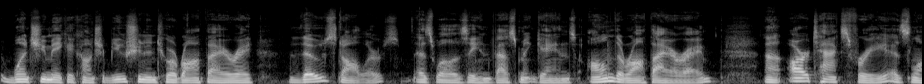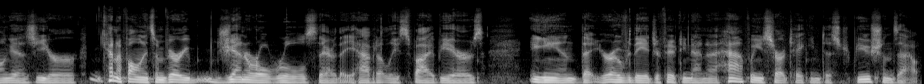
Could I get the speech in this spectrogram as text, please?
once you make a contribution into a Roth IRA, those dollars, as well as the investment gains on the Roth IRA, uh, are tax free as long as you're kind of following some very general rules there that you have it at least five years and that you're over the age of 59 and a half when you start taking distributions out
